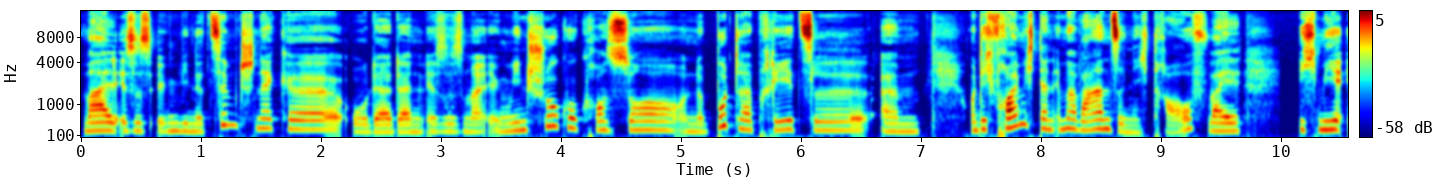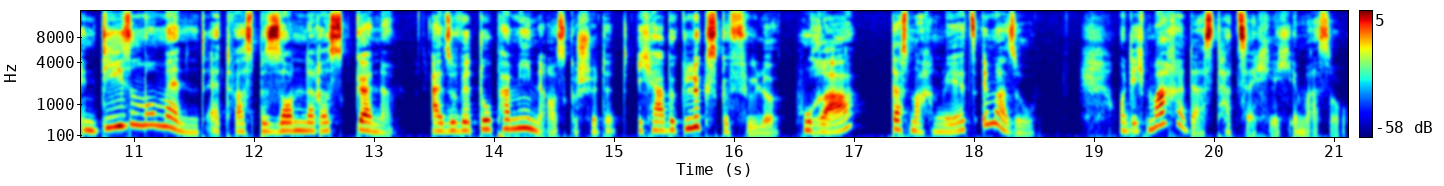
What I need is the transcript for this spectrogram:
Mal ist es irgendwie eine Zimtschnecke oder dann ist es mal irgendwie ein Schokocroissant und eine Butterbrezel. Ähm, und ich freue mich dann immer wahnsinnig drauf, weil ich mir in diesem Moment etwas Besonderes gönne. Also wird Dopamin ausgeschüttet. Ich habe Glücksgefühle. Hurra, das machen wir jetzt immer so. Und ich mache das tatsächlich immer so.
